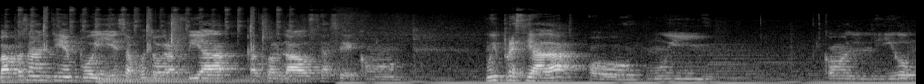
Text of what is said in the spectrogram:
va pasando el tiempo y esa fotografía al soldado se hace como muy preciada o muy, como le digo,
